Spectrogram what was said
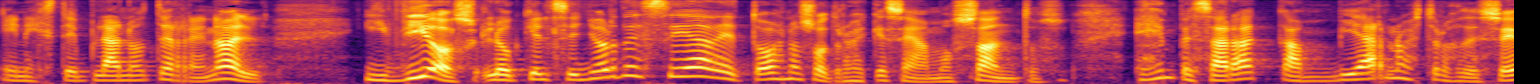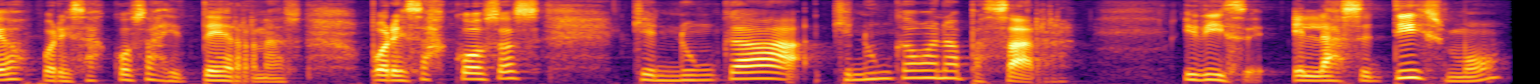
en este plano terrenal. Y Dios, lo que el Señor desea de todos nosotros es que seamos santos, es empezar a cambiar nuestros deseos por esas cosas eternas, por esas cosas que nunca, que nunca van a pasar. Y dice, el ascetismo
